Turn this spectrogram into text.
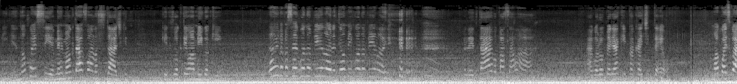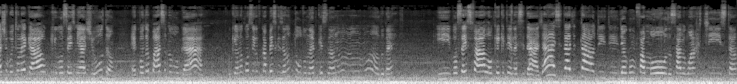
Menino, não conhecia. Meu irmão que tava falando da cidade, que, que ele falou que tem um amigo aqui. Lani, vai passar em Guanambi, Lani, tem um amigo em Guanambi, Lani. Falei, tá, vou passar lá. Agora vou pegar aqui pra Caetitel. Uma coisa que eu acho muito legal, que vocês me ajudam, é quando eu passo num lugar, porque eu não consigo ficar pesquisando tudo, né? Porque senão eu não, não, não ando, né? E vocês falam o que que tem na cidade. Ah, cidade tal, de, de, de algum famoso, sabe? Algum artista.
